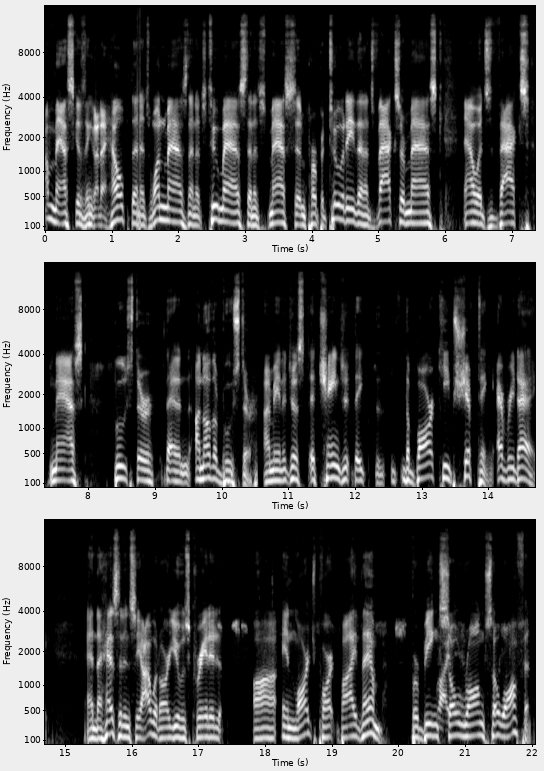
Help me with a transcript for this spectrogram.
a mask isn't going to help. Then it's one mask, then it's two masks, then it's masks in perpetuity, then it's vax or mask. Now it's vax, mask, booster, then another booster. I mean, it just, it changes. They, the bar keeps shifting every day. And the hesitancy, I would argue, was created, uh, in large part by them for being right. so wrong so often.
